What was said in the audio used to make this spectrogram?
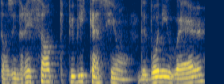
Dans une récente publication de Bonnie Ware,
